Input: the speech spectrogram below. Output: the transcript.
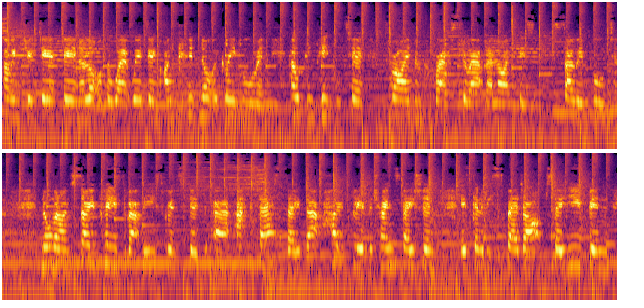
coming through DFE and a lot of the work we're doing, I could not agree more in helping people to thrive and progress throughout their life is so important. Norman, I'm so pleased about the East Grinstead uh, access. So that hopefully at the train station is going to be sped up. So you've been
